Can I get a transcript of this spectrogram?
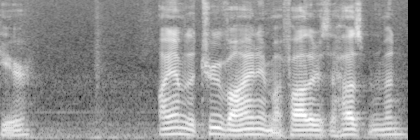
here. I am the true vine, and my Father is the husbandman.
